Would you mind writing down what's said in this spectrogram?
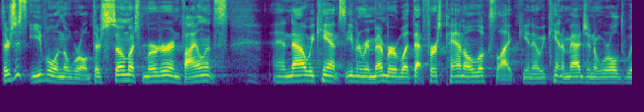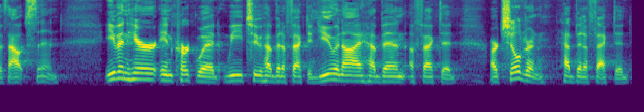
there's just evil in the world. There's so much murder and violence. And now we can't even remember what that first panel looks like. You know, we can't imagine a world without sin. Even here in Kirkwood, we too have been affected. You and I have been affected. Our children have been affected.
